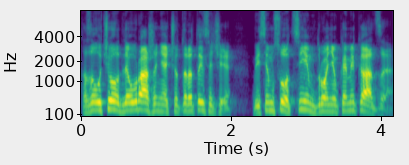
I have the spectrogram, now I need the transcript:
та залучили для ураження 4807 дронів камікадзе.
